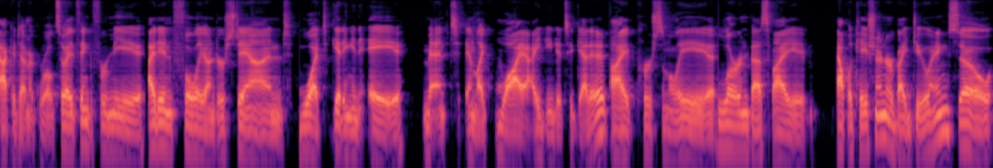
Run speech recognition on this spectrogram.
academic world. So I think for me, I didn't fully understand what getting an A meant and like why I needed to get it. I personally learn best by application or by doing. So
